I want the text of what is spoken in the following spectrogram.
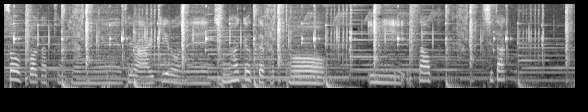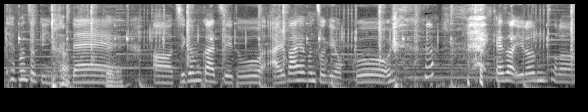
이서 오빠 같은 경우는 제가 알기로는 중학교 때부터 이미 사업 시작 해본 적이 있는데 네. 어, 지금까지도 알바 해본 적이 없고 그래서 이런저런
